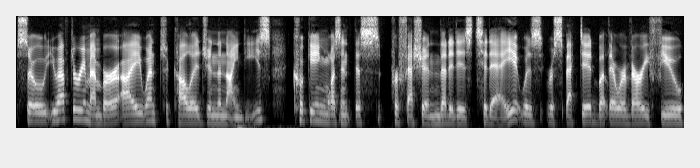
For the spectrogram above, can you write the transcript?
so you have to remember, I went to college in the 90s. Cooking wasn't this profession that it is today. It was respected, but there were very few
